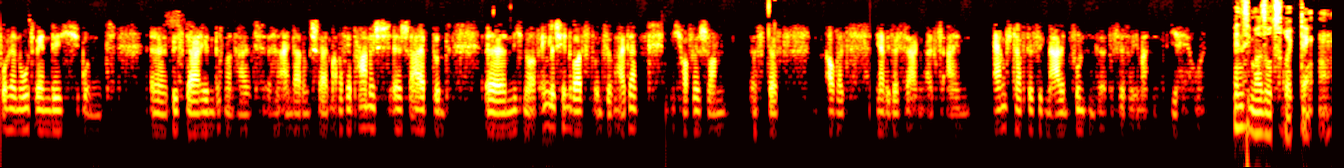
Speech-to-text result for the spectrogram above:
vorher notwendig und äh, bis dahin, dass man halt äh, Einladungsschreiben auch auf Japanisch äh, schreibt und äh, nicht nur auf Englisch hinrotzt und so weiter. Ich hoffe schon, dass das auch als, ja, wie soll ich sagen, als ein ernsthaftes Signal empfunden wird, dass wir so jemanden hierher holen. Wenn Sie mal so zurückdenken,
